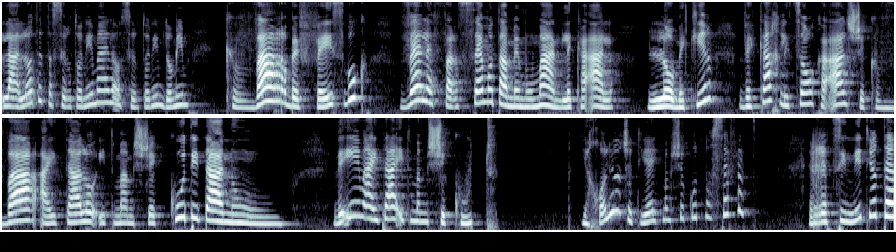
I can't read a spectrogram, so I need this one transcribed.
להעלות את הסרטונים האלה, או סרטונים דומים, כבר בפייסבוק, ולפרסם אותם ממומן לקהל לא מכיר, וכך ליצור קהל שכבר הייתה לו התממשקות איתנו. ואם הייתה התממשקות, יכול להיות שתהיה התממשקות נוספת. רצינית יותר.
